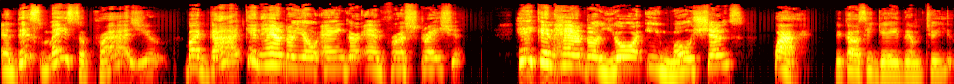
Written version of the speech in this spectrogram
And this may surprise you, but God can handle your anger and frustration. He can handle your emotions. Why? Because He gave them to you.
